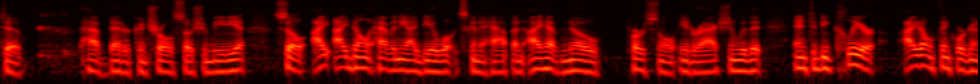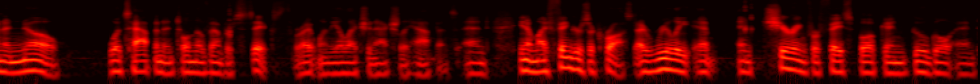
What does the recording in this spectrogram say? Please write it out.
to have better control of social media. So I, I don't have any idea what's going to happen. I have no personal interaction with it. And to be clear, I don't think we're going to know what's happened until November 6th, right, when the election actually happens. And, you know, my fingers are crossed. I really am, am cheering for Facebook and Google and,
